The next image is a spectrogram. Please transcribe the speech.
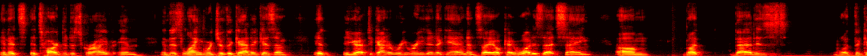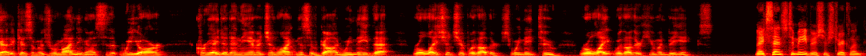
and it's it's hard to describe in in this language of the catechism. It you have to kind of reread it again and say okay what is that saying? Um, but that is what the catechism is reminding us that we are created in the image and likeness of God. We need that relationship with others we need to relate with other human beings. Makes sense to me, Bishop Strickland.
